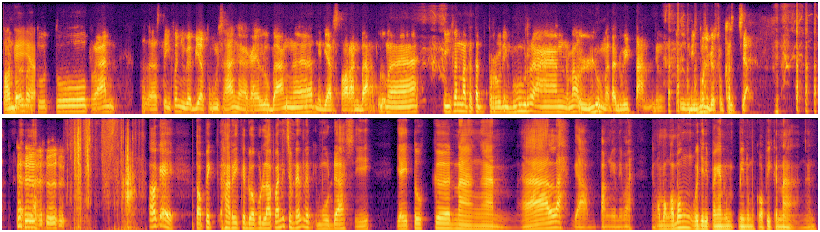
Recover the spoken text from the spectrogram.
Tahun baru Iya. mah tutup, Ran. Eh, Steven juga biar pengusaha nggak kayak lu banget, ngejar restoran banget lu mah. Steven mah tetap perlu liburan, memang lu mata duitan. Libur juga suka kerja. Oke, topik hari ke-28 ini sebenarnya lebih mudah sih, yaitu kenangan. Alah, gampang ini mah. Ngomong-ngomong, gue jadi pengen minum kopi kenangan.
